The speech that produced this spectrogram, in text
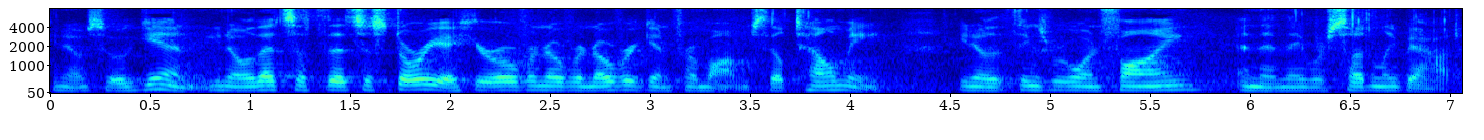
You know, so again, you know, that's a, that's a story I hear over and over and over again from moms. They'll tell me, you know, that things were going fine and then they were suddenly bad.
